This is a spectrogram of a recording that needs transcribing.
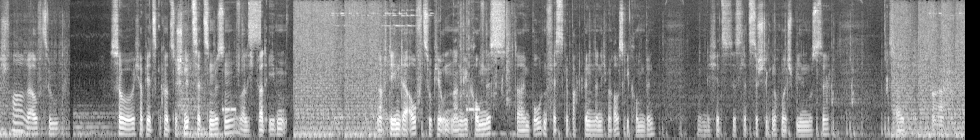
Ich fahre auf Zug. So, ich habe jetzt einen kurzen Schnitt setzen müssen, weil ich gerade eben, nachdem der Aufzug hier unten angekommen ist, da im Boden festgebackt bin und dann nicht mehr rausgekommen bin. Und ich jetzt das letzte Stück nochmal spielen musste. Deshalb ah,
